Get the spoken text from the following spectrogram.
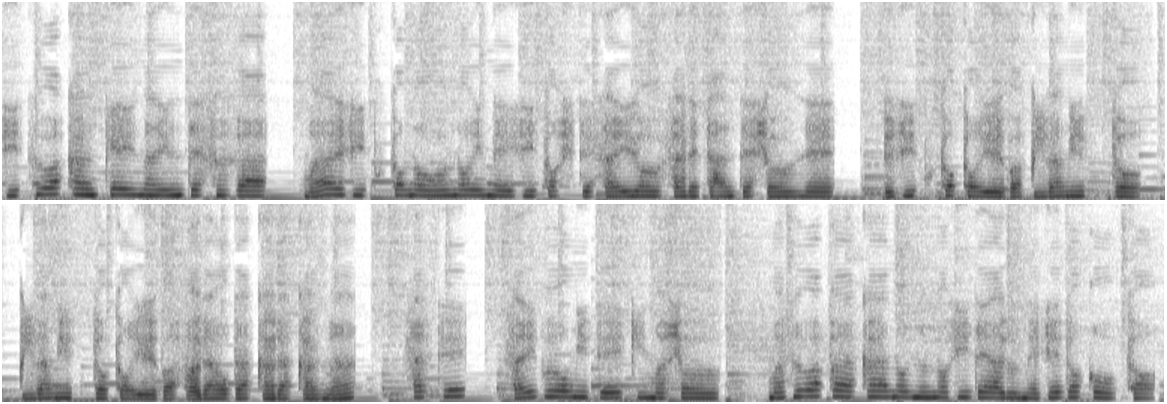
実は関係ないんですが、まあエジプトの王のイメージとして採用されたんでしょうね。エジプトといえばピラミッド、ピラミッドといえばファラオだからかな？さて、細部を見ていきましょう。まずはパーカーの布地であるメジェドコート。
